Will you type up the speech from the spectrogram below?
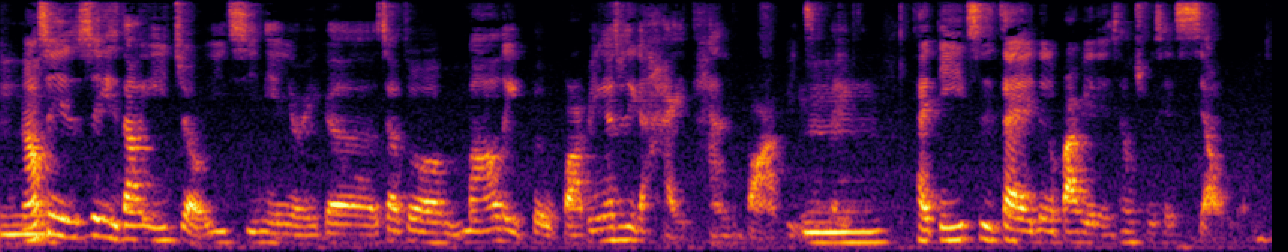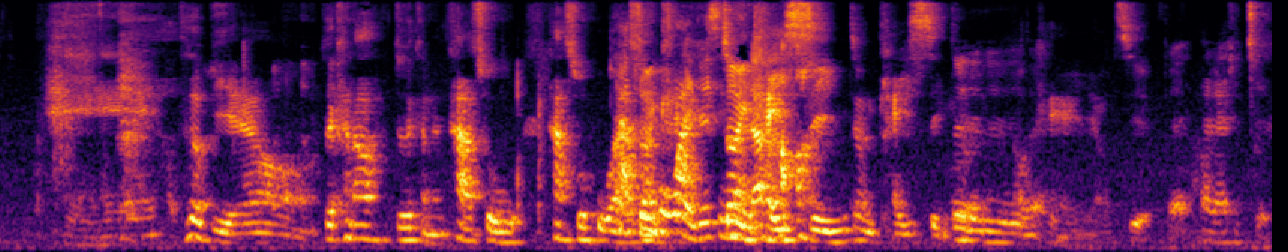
嗯，然后是是一直到一九一七年有一个叫做 Malibu Barbie，应该就是一个海滩 Barbie 之类的，嗯，才第一次在那个 Barbie 的脸上出现笑容。哎，好特别哦！所以看到就是可能踏出踏出户外，踏出户外，你就心终于开。心，就很开心。对对对对对 OK 对大概是这样。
